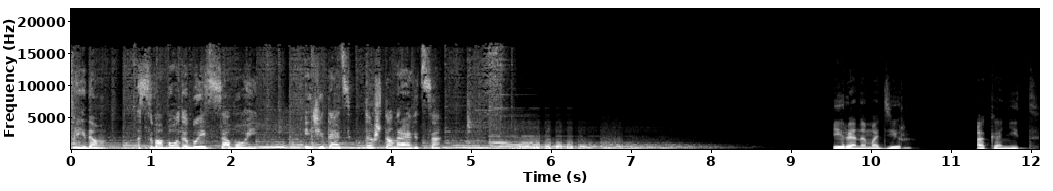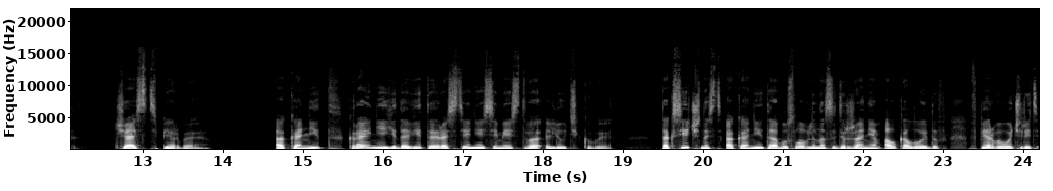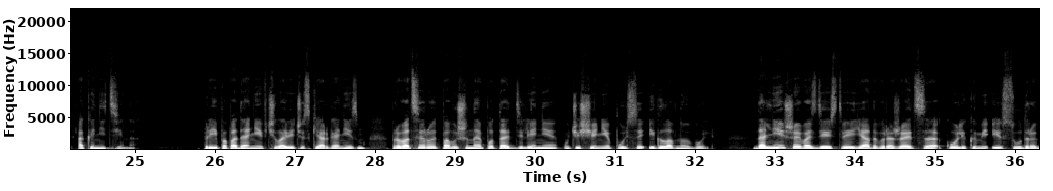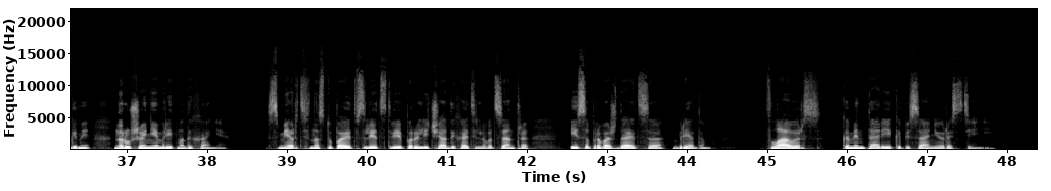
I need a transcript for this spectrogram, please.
Freedom – свобода быть собой и читать то, что нравится. Ирена Мадир, Аконит, часть первая. Аконит – крайне ядовитое растение семейства лютиковые. Токсичность аконита обусловлена содержанием алкалоидов, в первую очередь аконитина. При попадании в человеческий организм провоцирует повышенное потоотделение, учащение пульса и головную боль. Дальнейшее воздействие яда выражается коликами и судорогами, нарушением ритма дыхания. Смерть наступает вследствие паралича дыхательного центра и сопровождается бредом. Flowers. Комментарии к описанию растений.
